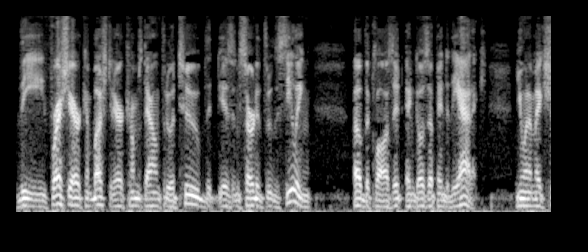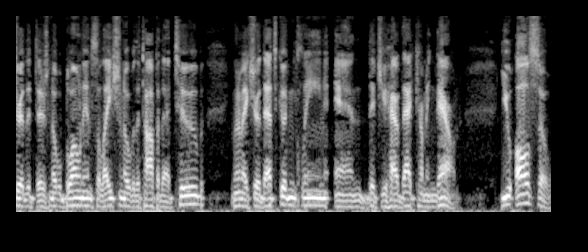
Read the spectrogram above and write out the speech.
the fresh air combustion air comes down through a tube that is inserted through the ceiling of the closet and goes up into the attic. You want to make sure that there's no blown insulation over the top of that tube. You want to make sure that's good and clean and that you have that coming down. You also,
